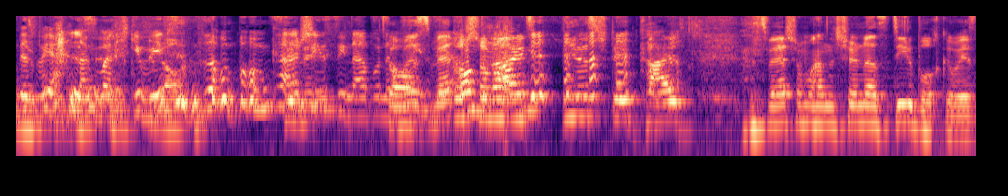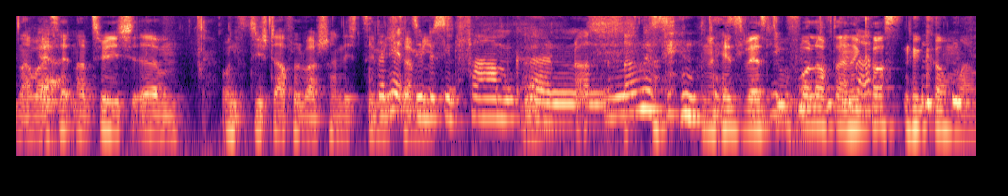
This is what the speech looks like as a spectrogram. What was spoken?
Das wäre ja langweilig gewesen. Genau. So, bumm, Karl Sind- schießt ihn ab und So, dann es wäre schon mal- rein, hier steht kalt. Das wäre schon mal ein schöner Stilbruch gewesen, aber Ja. es hätte natürlich ähm, uns die Staffel wahrscheinlich Dann ziemlich hätten sie ein vermiest. bisschen farmen können und ne, ein bisschen. Jetzt wärst du voll auf deine Genau. Kosten gekommen. Aber.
